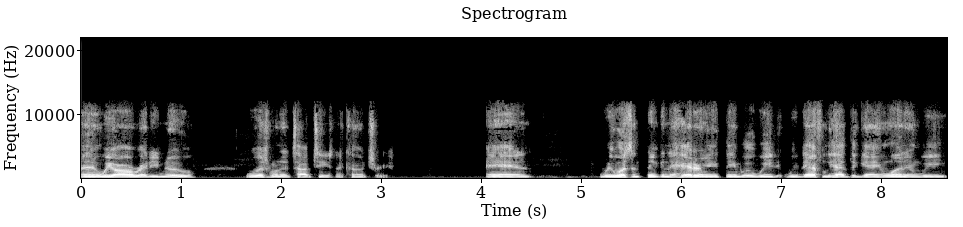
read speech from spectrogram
and we already knew we was one of the top teams in the country, and we wasn't thinking ahead or anything, but we we definitely had the game won, and we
